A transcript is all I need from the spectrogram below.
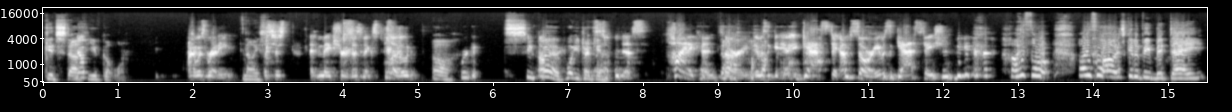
Good stuff. Nope. You've got one. I was ready. Nice. Let's just make sure it doesn't explode. oh, We're good. superb. What are you drinking? This. Heineken. Sorry, it was a, ga- a gas station. I'm sorry, it was a gas station beer. I thought I thought oh it's going to be midday.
